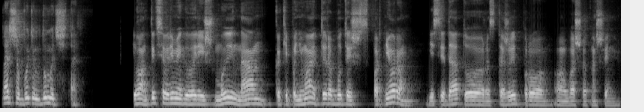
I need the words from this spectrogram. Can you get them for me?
Дальше будем думать, считать. Иван, ты все время говоришь «мы», «нам». Как я понимаю, ты работаешь с партнером. Если да, то расскажи про э, ваши отношения.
